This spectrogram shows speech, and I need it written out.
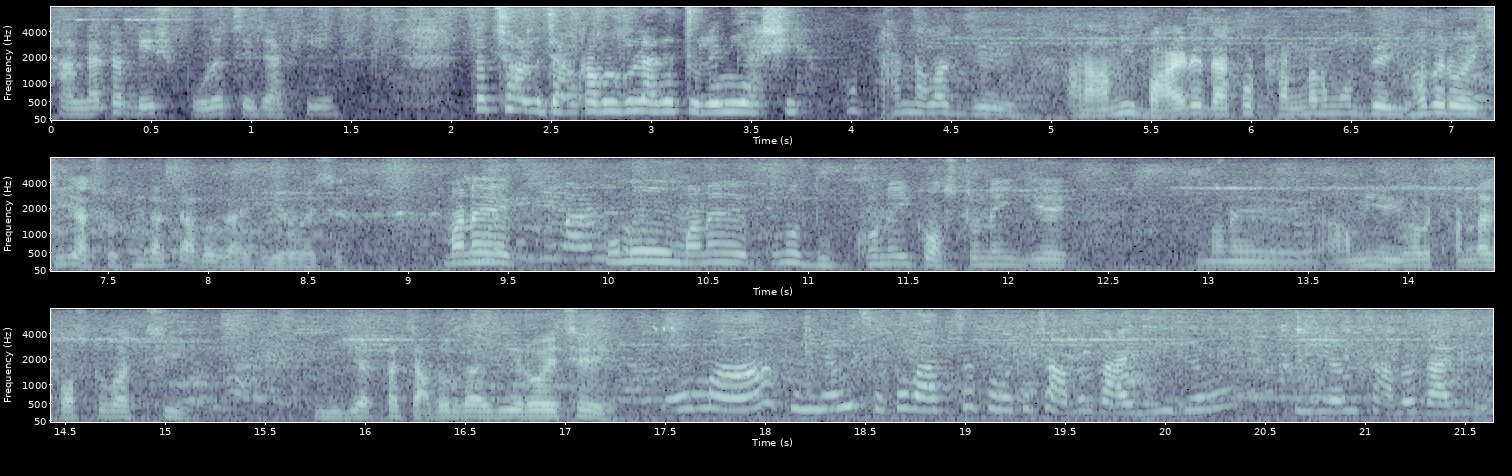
ঠান্ডাটা বেশ পড়েছে জাকিয়ে। তো চলো জামা কাপড়গুলো আগে তুলে নিয়ে আসি। খুব ঠান্ডা লাগছে। আর আমি বাইরে দেখো ঠান্ডার মধ্যে এইভাবে রয়েছি, আর সুস্মিতার চাদর গায়ে দিয়ে রয়েছে। মানে কোনো মানে কোনো দুঃখ নেই, কষ্ট নেই যে মানে আমি এইভাবে ঠান্ডায় কষ্ট পাচ্ছি। নিজে একটা চাদর গায়ে দিয়ে রয়েছে। মা তুমি যেন ছোট বাচ্চা তোমাকে চাদর গায়ে দিয়ে দেবো। তুমি যেন চাদর গায়ে দিয়ে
